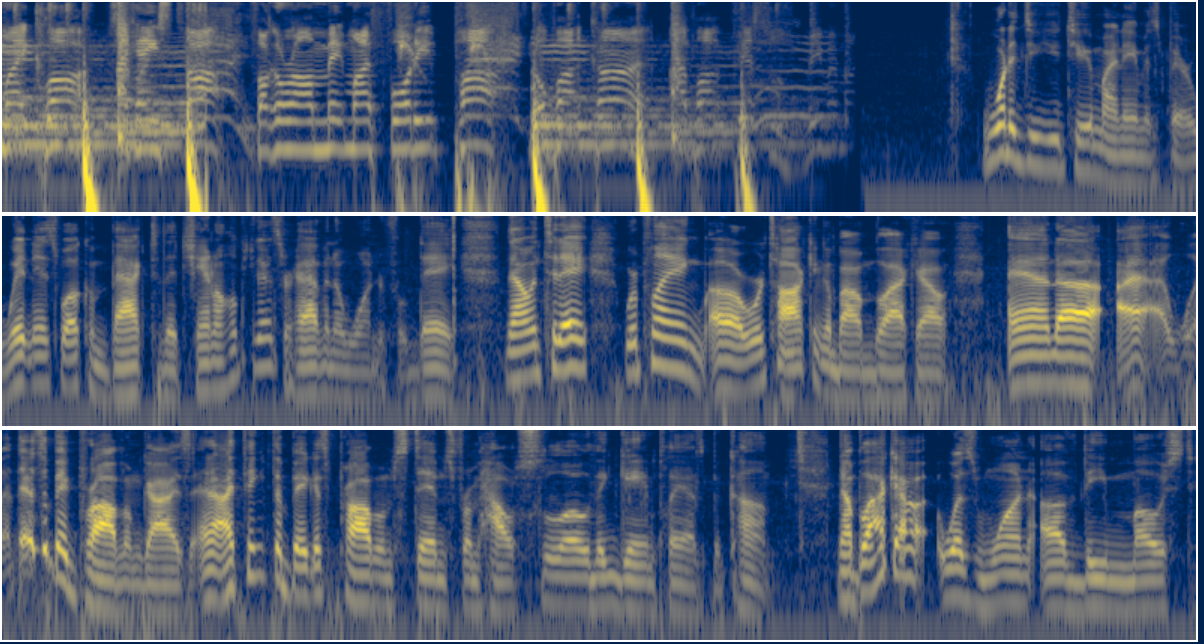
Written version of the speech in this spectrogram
my clock. I can't stop. Fuck around, make my 40 pop. No popcorn, I pop pistols. What it do YouTube? My name is Bear Witness. Welcome back to the channel. Hope you guys are having a wonderful day. Now, and today we're playing, uh, we're talking about Blackout, and uh, I, there's a big problem, guys. And I think the biggest problem stems from how slow the gameplay has become. Now, Blackout was one of the most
